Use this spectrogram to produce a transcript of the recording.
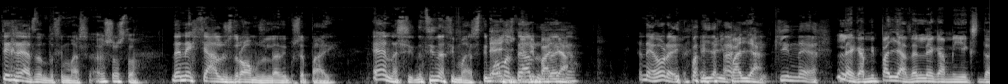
Τι χρειάζεται να το θυμάσαι; Ε, σωστό. Δεν έχει άλλους δρόμους δηλαδή που σε πάει. Ένας είναι, τι να θυμάσαι; Θυμόμαστε και την άλλους παλιά. δέκα. Ναι, ωραία, η παλιά. Η παλιά. Και η νέα. Λέγαμε η παλιά, δεν λέγαμε η 62.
